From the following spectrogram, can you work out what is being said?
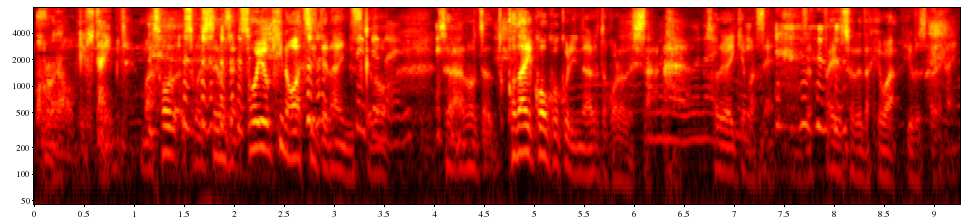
コロナを撃退みたいな。まあ、そう、そうすみません。そういう機能はついてないんですけどね、それは あの、古代広告になるところでしたそれはいけません。絶対それだけは許されない。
